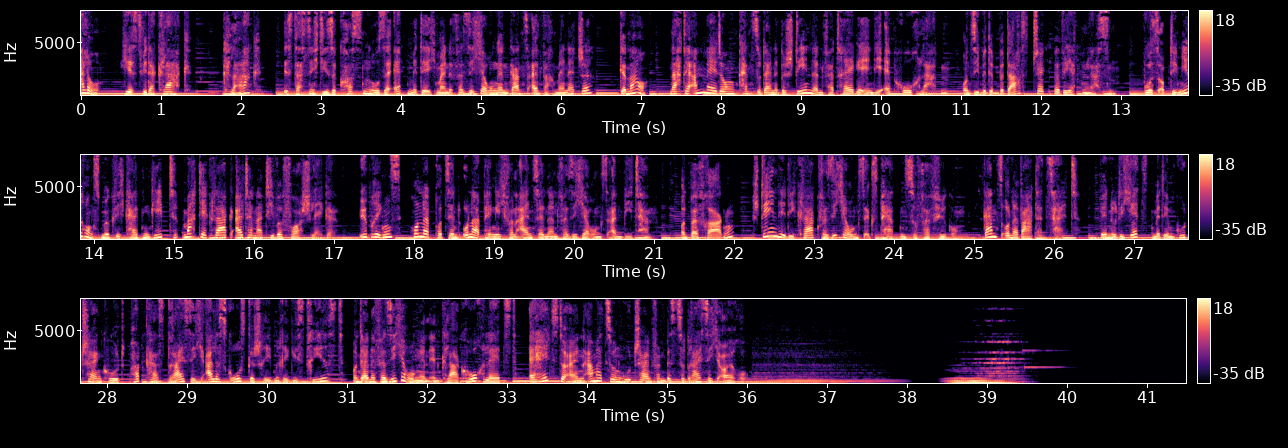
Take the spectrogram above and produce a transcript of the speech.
Hallo, hier ist wieder Clark. Clark? Ist das nicht diese kostenlose App, mit der ich meine Versicherungen ganz einfach manage? Genau. Nach der Anmeldung kannst du deine bestehenden Verträge in die App hochladen und sie mit dem Bedarfscheck bewerten lassen. Wo es Optimierungsmöglichkeiten gibt, macht dir Clark alternative Vorschläge. Übrigens 100% unabhängig von einzelnen Versicherungsanbietern. Und bei Fragen stehen dir die Clark Versicherungsexperten zur Verfügung. Ganz ohne Wartezeit. Wenn du dich jetzt mit dem Gutscheincode Podcast30 alles großgeschrieben registrierst und deine Versicherungen in Clark hochlädst, erhältst du einen Amazon-Gutschein von bis zu 30 Euro.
